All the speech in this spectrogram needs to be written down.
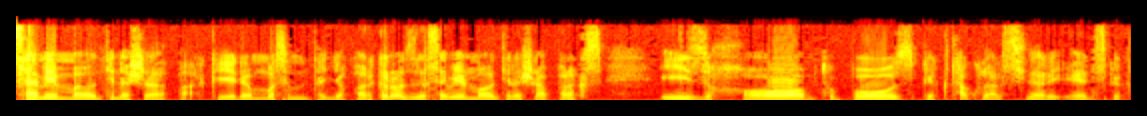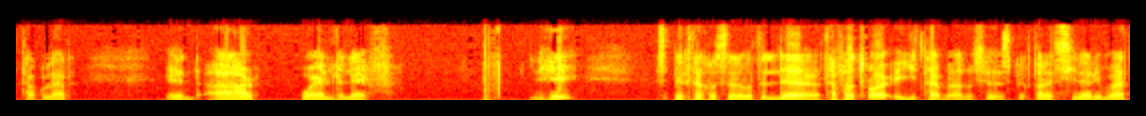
ሰሜን mountain national park ይህ ደግሞ ስምንተኛው ፓርክ ነው። ሰሜን mountain national parks is home to both spectacular scenery and spectacular and rare wildlife ይሄ spectacular scenery ማለት ለተፈጥሯዊ እይታ ነው። spectacular scenery ማለት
